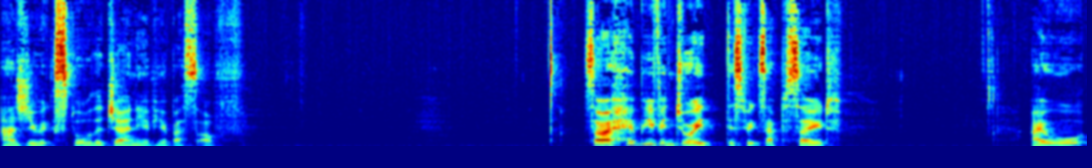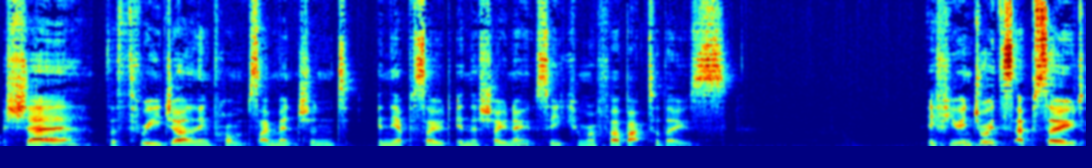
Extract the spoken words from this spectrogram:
as you explore the journey of your best self. So, I hope you've enjoyed this week's episode. I will share the three journaling prompts I mentioned in the episode in the show notes so you can refer back to those. If you enjoyed this episode,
